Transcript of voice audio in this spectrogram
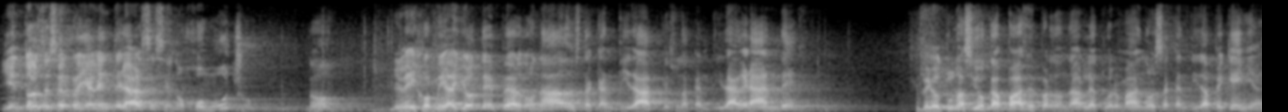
Y entonces el rey al enterarse se enojó mucho, ¿no? Y le dijo, mira, yo te he perdonado esta cantidad, que es una cantidad grande, pero tú no has sido capaz de perdonarle a tu hermano esa cantidad pequeña.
